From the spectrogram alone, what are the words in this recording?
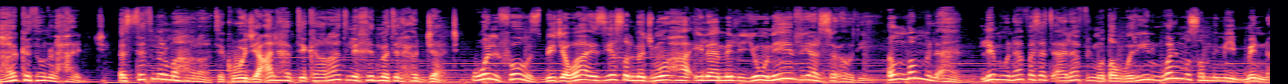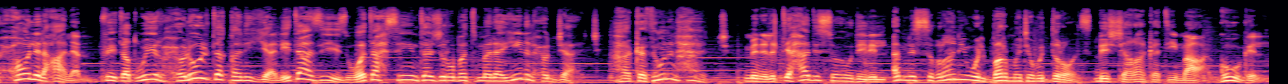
هاكاثون الحج. استثمر مهاراتك واجعلها ابتكارات لخدمة الحجاج. والفوز بجوائز يصل مجموعها إلى مليونين ريال سعودي. انضم الآن لمنافسة آلاف المطورين والمصممين من حول العالم في تطوير حلول تقنية لتعزيز وتحسين تجربة ملايين الحجاج. هاكاثون الحج. من الاتحاد السعودي للأمن السبراني والبرمجة والدرونز. بالشراكة مع جوجل.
